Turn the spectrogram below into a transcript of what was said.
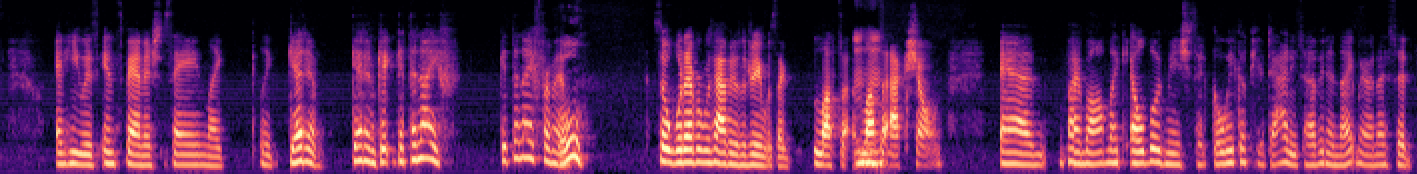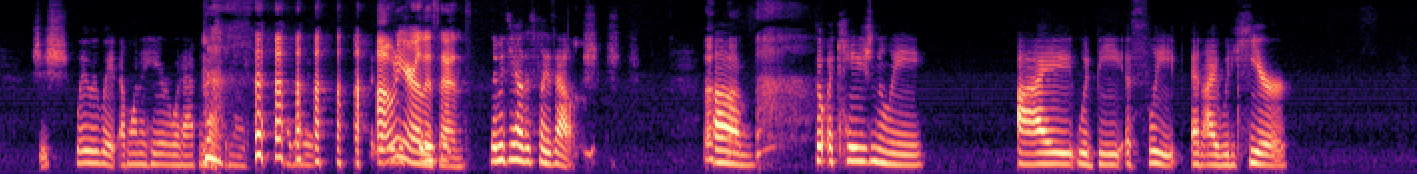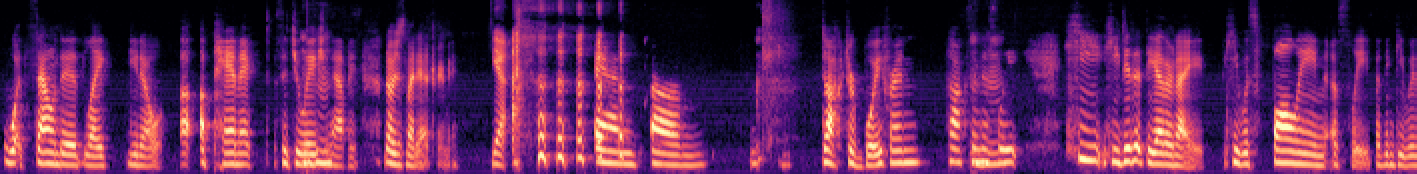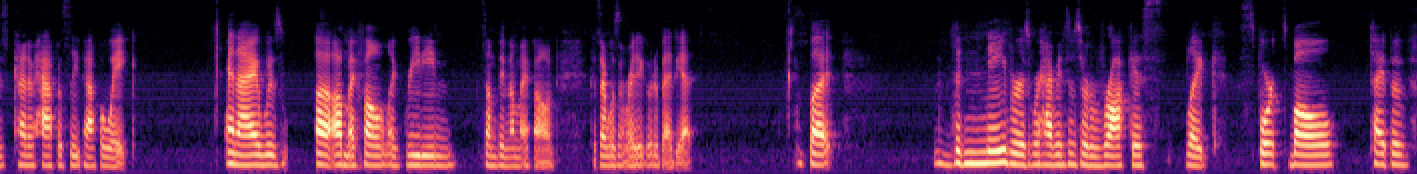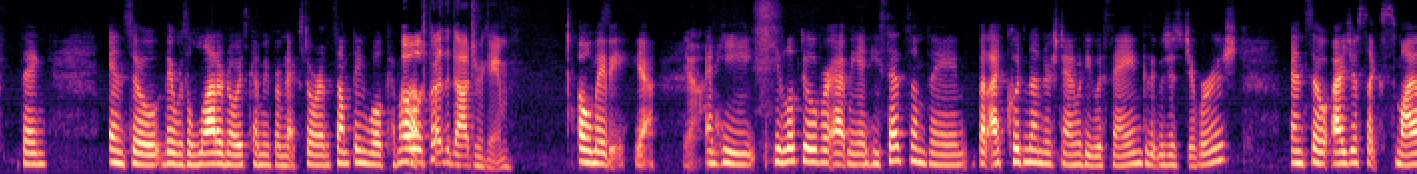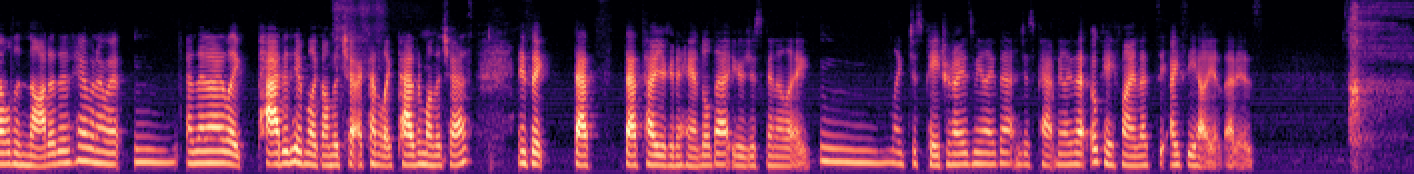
And he was in spanish saying like like get him get him get get the knife get the knife from him. Oh, so whatever was happening in the dream was like lots of lots of action. And my mom like elbowed me and she said, "Go wake up your dad. He's having a nightmare." And I said, "Shh, shh, wait, wait, wait. I want to hear what happens. I want to hear how this ends. Let me see how this plays out." Shh, shh, shh." Um, so occasionally, I would be asleep and I would hear what sounded like you know a, a panicked situation happening. No, just my dad dreaming. yeah. and um, Doctor Boyfriend talks in his Mhm. sleep. He he did it the other night. He was falling asleep. I think he was kind of half asleep, half awake. And I was uh, on my phone, like reading something on my phone because I wasn't ready to go to bed yet. But the neighbors were having some sort of raucous, like sports ball type of thing. And so there was a lot of noise coming from next door, and something will come up. oh, it was probably the Dodger game. Oh, maybe, yeah. Yeah. And he he looked over at me and he said something, but I couldn't understand what he was saying because it was just gibberish. And so I just like smiled and nodded at him, and I went, mm. and then I like patted him like on the chest. I kind of like patted him on the chest, and he's like, "That's that's how you're gonna handle that. You're just gonna like, mm, like just patronize me like that and just pat me like that. Okay, fine. That's I see how yeah, that is.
